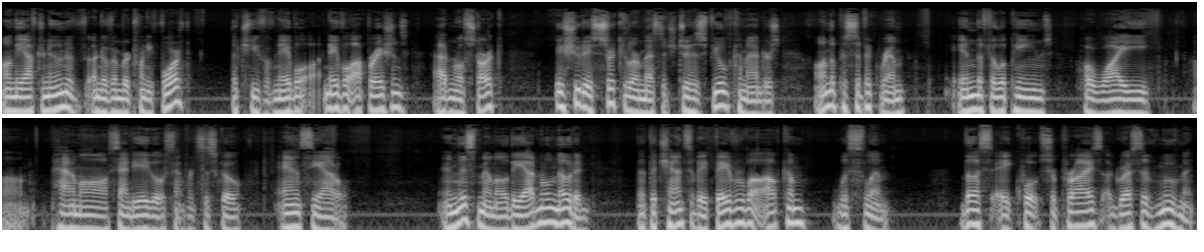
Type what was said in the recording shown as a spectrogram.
On the afternoon of uh, November 24th, the Chief of Naval, Naval Operations, Admiral Stark, issued a circular message to his field commanders on the Pacific Rim in the Philippines, Hawaii, um, Panama, San Diego, San Francisco, and Seattle. In this memo, the Admiral noted that the chance of a favorable outcome was slim. Thus, a quote, surprise aggressive movement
